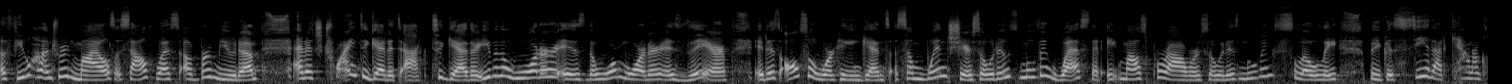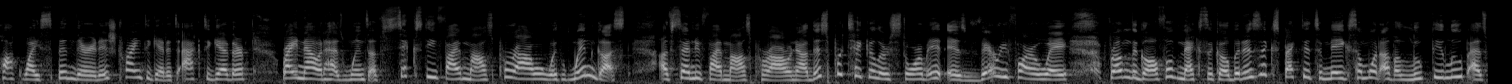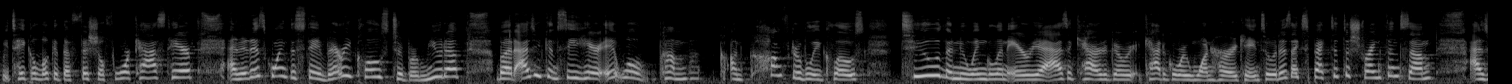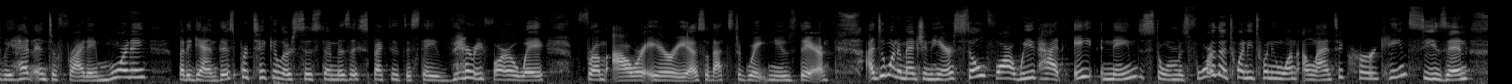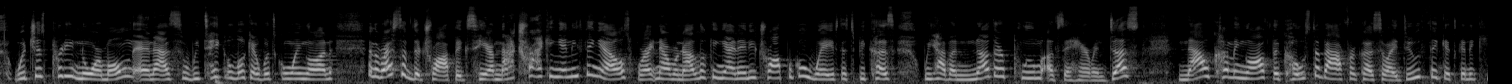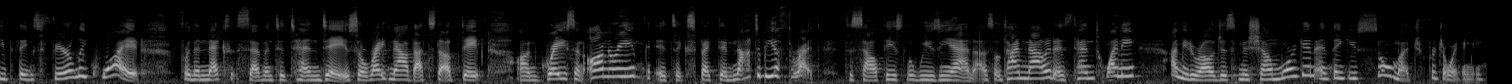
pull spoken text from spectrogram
a few hundred miles southwest of Bermuda, and it's trying to get its act together. Even though water is, the warm water is there, it is also working against some wind shear. So it is moving west at 8 miles per hour, so it is moving slowly, but you can see that counterclockwise spin there. It is trying to get its act together. Right now it has winds of 65 miles per hour with wind gust of 75 miles per hour. Now this particular storm, it is very far away from the Gulf of Mexico, but is expected to make somewhat of a loop-de-loop -loop as we take a look at the official forecast here, and it is going to stay very close to Bermuda, but as you can see here, it will come uncomfortably close to the New England area as a category, category one hurricane. So it is expected to strengthen some as we head into Friday morning. But again, this particular system is expected to stay very far away from our area. So that's the great news there. I do want to mention here, so far we've had eight named storms for the 2021 Atlantic hurricane season, which is pretty normal. And as we take a look at what's going on in the rest of the tropics here, I'm not tracking anything else. Right now, we're not looking at any tropical waves. It's because we have another plume of Saharan dust now coming off the coast of Africa. So I do think it's going to keep things fairly quiet for the next seven to 10 days. So right now, that's the update on Grace and Henri. It's expected not to be a threat to southeast Louisiana. So time now it is 1020. I'm meteorologist Michelle Morgan, and thank you so much for joining me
